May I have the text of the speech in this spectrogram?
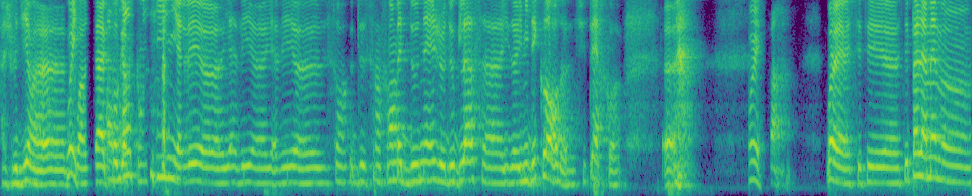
enfin, je veux dire, euh, oui, pour arriver à Kroger's Cantine, il y avait, euh, il y avait, il y avait 100, de 500 mètres de neige, de glace. ils avaient mis des cordes, super quoi. oui. Enfin, Ouais, c'était, euh, c'est pas la même, euh,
